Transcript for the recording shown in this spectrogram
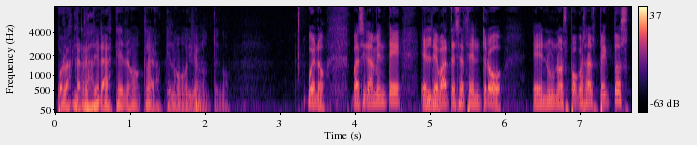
por las carreteras que no, claro, que no, yo no tengo. Bueno, básicamente el debate se centró en unos pocos aspectos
